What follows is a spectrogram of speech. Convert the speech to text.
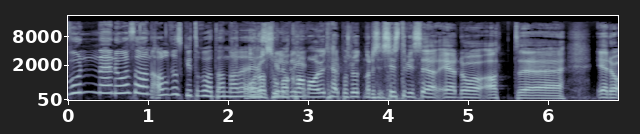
bonde, noe som han aldri skulle tro at han hadde, Og da zoomer kameraet ut helt på slutten, og det siste vi ser, er da at eh, er da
